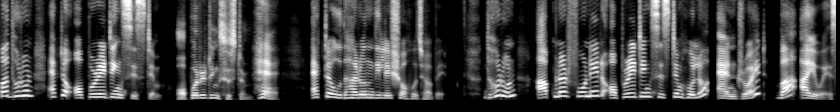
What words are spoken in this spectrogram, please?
বা ধরুন একটা অপারেটিং সিস্টেম অপারেটিং সিস্টেম হ্যাঁ একটা উদাহরণ দিলে সহজ হবে। ধরুন আপনার ফোনের অপারেটিং সিস্টেম হলো অ্যান্ড্রয়েড বা আইওএস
